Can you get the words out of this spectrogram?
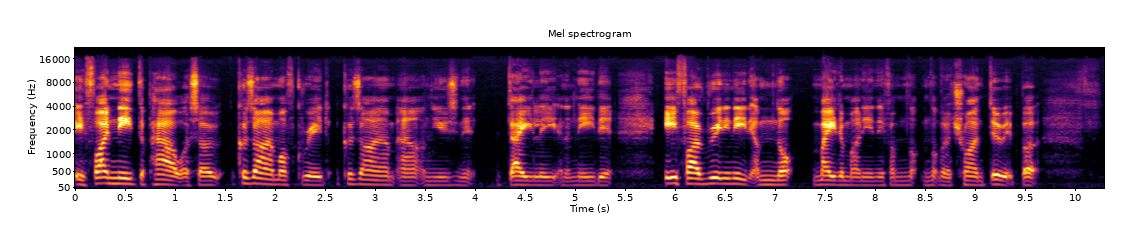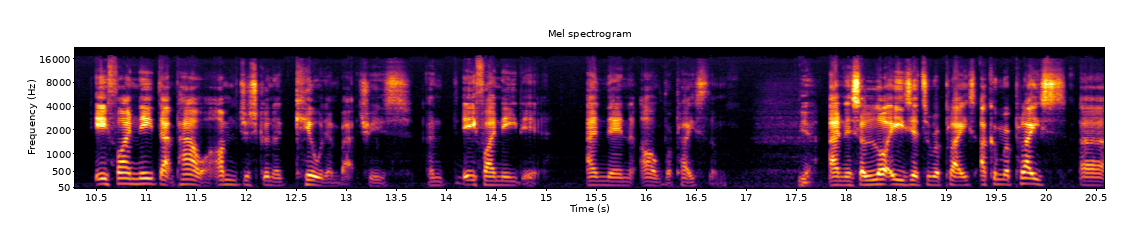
if I need the power, so because I am off grid, because I am out and using it daily and I need it, if I really need it, I'm not made of money, and if I'm not, I'm not going to try and do it, but if I need that power, I'm just going to kill them batteries, and if I need it, and then I'll replace them. Yeah. And it's a lot easier to replace. I can replace uh,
